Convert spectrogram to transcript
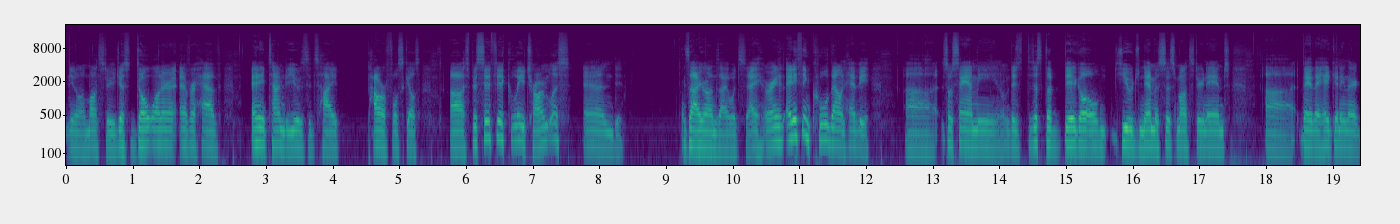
you know a monster. You just don't want to ever have any time to use its high powerful skills. Uh, specifically Charmless and Zyrons, I would say, or any, anything cooldown heavy. Uh, so Sammy, you know, just just the big old huge nemesis monster names. Uh, they they hate getting their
